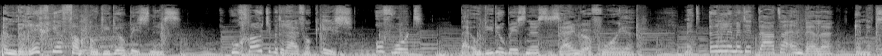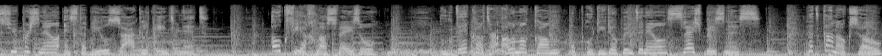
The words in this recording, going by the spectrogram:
Een berichtje van Odido Business. Hoe groot je bedrijf ook is of wordt, bij Odido Business zijn we er voor je. Met unlimited data en bellen en met supersnel en stabiel zakelijk internet. Ook via glasvezel. Ontdek wat er allemaal kan op odido.nl/business. Het kan ook zo.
